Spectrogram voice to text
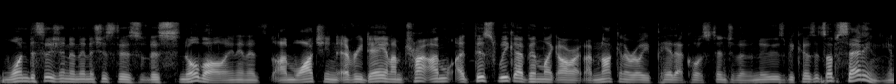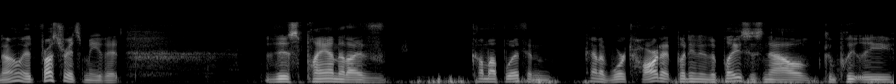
one decision, and then it's just this this snowballing, and it's I'm watching every day, and I'm trying. I'm uh, this week I've been like, all right, I'm not to really pay that close attention to the news because it's upsetting, you know, it frustrates me that this plan that I've come up with and kind of worked hard at putting into place is now completely,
